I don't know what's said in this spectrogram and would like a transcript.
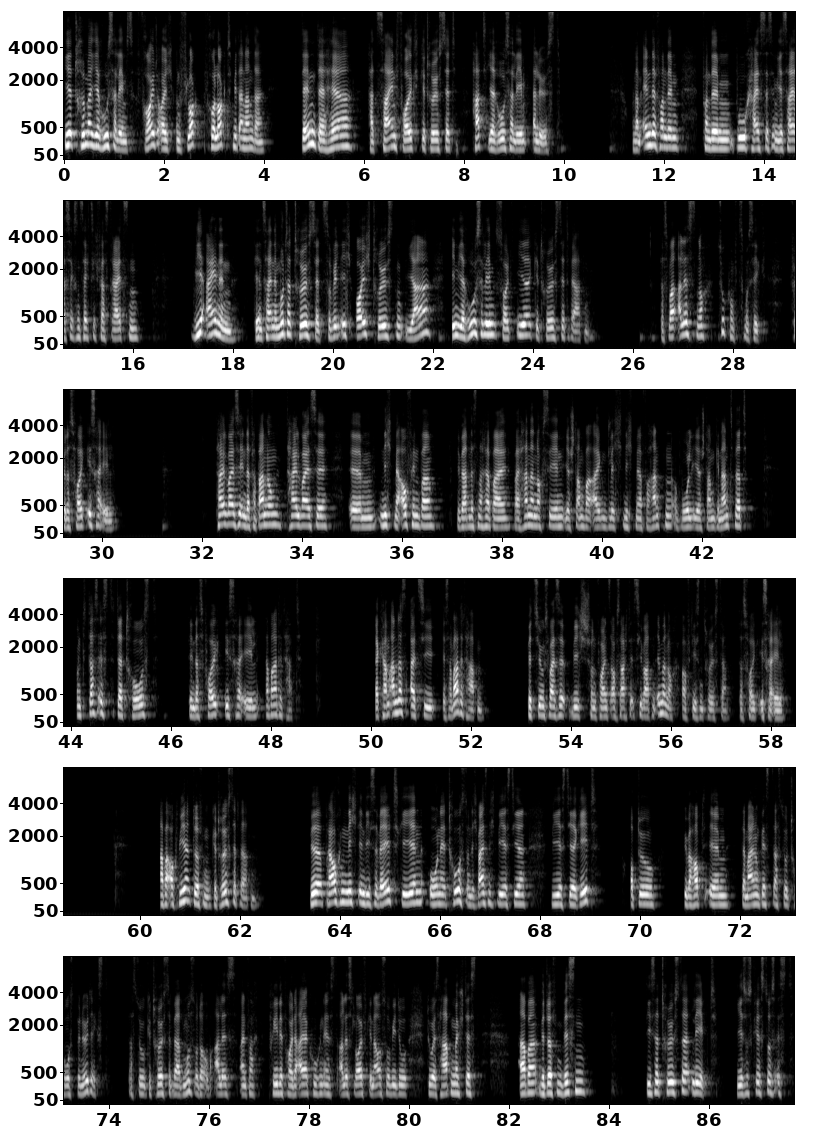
ihr Trümmer Jerusalems, freut euch und frohlockt miteinander, denn der Herr hat sein Volk getröstet, hat Jerusalem erlöst. Und am Ende von dem, von dem Buch heißt es im Jesaja 66, Vers 13, wie einen, den seine Mutter tröstet, so will ich euch trösten. Ja, in Jerusalem sollt ihr getröstet werden. Das war alles noch Zukunftsmusik für das Volk Israel. Teilweise in der Verbannung, teilweise ähm, nicht mehr auffindbar. Wir werden das nachher bei, bei Hannah noch sehen. Ihr Stamm war eigentlich nicht mehr vorhanden, obwohl ihr Stamm genannt wird. Und das ist der Trost, den das Volk Israel erwartet hat. Er kam anders, als sie es erwartet haben. Beziehungsweise, wie ich schon vorhin auch sagte, sie warten immer noch auf diesen Tröster, das Volk Israel. Aber auch wir dürfen getröstet werden. Wir brauchen nicht in diese Welt gehen ohne Trost. Und ich weiß nicht, wie es dir, wie es dir geht, ob du überhaupt ähm, der Meinung bist, dass du Trost benötigst, dass du getröstet werden musst oder ob alles einfach Friede, Freude, Eierkuchen ist, alles läuft genauso, wie du, du es haben möchtest. Aber wir dürfen wissen, dieser Tröster lebt. Jesus Christus ist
